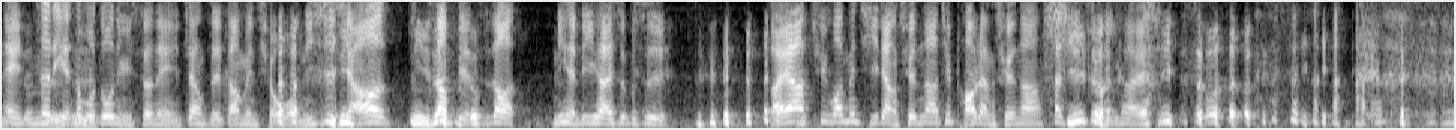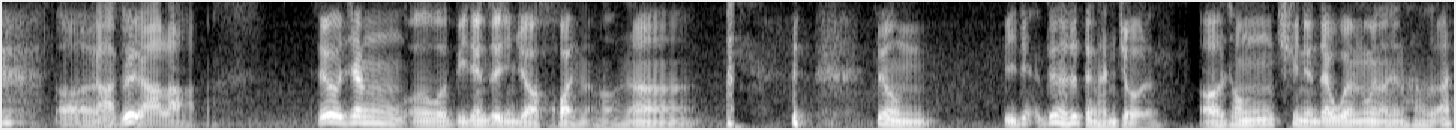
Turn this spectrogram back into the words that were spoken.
哎，这里有那么多女生哎，你这样直接当面求我，你是想要你让别人知道？你很厉害是不是？来呀、啊，去外面骑两圈呐、啊，去跑两圈呐、啊，骑什么厉害？骑什么东西？啊，尬瞎啦！所以我这样，呃，我的笔电最近就要换了哈。那 这种笔电真的是等很久了哦。从去年再问问到现在，他说啊，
